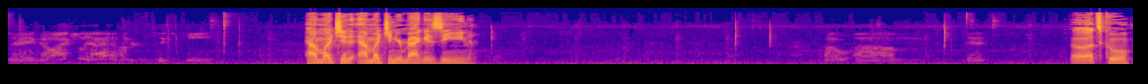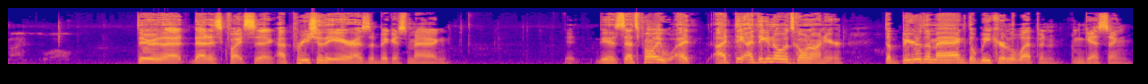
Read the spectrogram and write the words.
same. No, actually, I had 116. How much in how much in your magazine? Oh, um, 10. Oh, that's cool. Dude, that that is quite sick. I'm pretty sure the air has the biggest mag. It, yes, that's probably. I I think I think I know what's going on here. The bigger the mag, the weaker the weapon. I'm guessing.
